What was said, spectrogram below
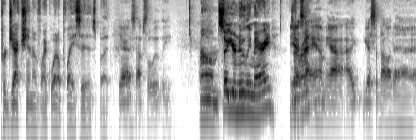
projection of like what a place is. But Yes, absolutely. um, so you're newly married? Is yes, that right? I am. Yeah, I guess about uh,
